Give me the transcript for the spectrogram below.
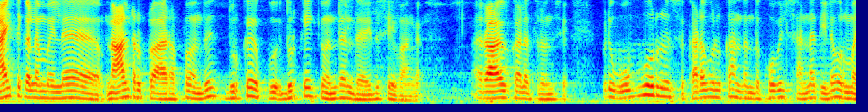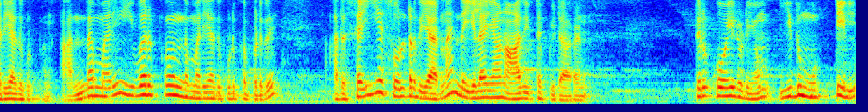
ஞாயிற்றுக்கிழமையில் நாலரை டு ஆறப்போ வந்து துர்க்கை துர்க்கைக்கு வந்து அந்த இது செய்வாங்க. ராகு காலத்தில் வந்து இப்படி ஒவ்வொரு கடவுளுக்கும் அந்தந்த கோவில் சன்னதியில் ஒரு மரியாதை கொடுப்பாங்க. அந்த மாதிரி இவருக்கும் இந்த மரியாதை கொடுக்கப்படுது. அதை செய்ய சொல்கிறது யாருன்னா இந்த இளையான் ஆதித்த பிடாரன். திருக்கோயிலுடையும் இது முட்டில்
